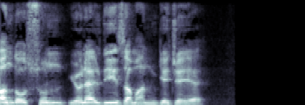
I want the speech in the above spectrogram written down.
Andolsun yöneldiği zaman geceye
